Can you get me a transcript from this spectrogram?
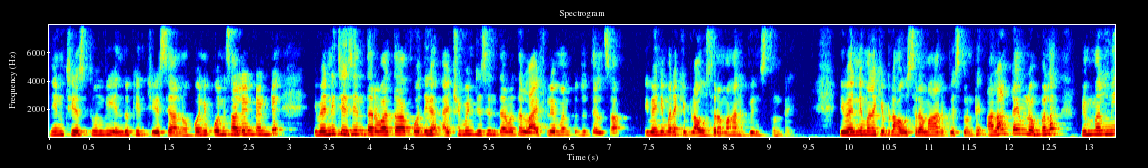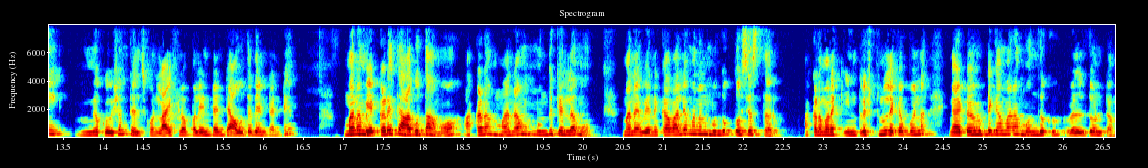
నేను చేస్తుంది ఎందుకు ఇది చేశాను. కొన్ని కొన్నిసార్లు ఏంటంటే ఇవన్నీ చేసిన తర్వాత కొద్దిగా అచీవ్మెంట్ చేసిన తర్వాత లైఫ్లో ఏమనిపించదో తెలుసా? ఇవన్నీ మనకి ఇప్పుడు అవసరమా అనిపిస్తుంటాయి. ఇవన్నీ మనకి ఇప్పుడు అవసరమా అనిపిస్తుంటే అలాంటి టైం లోపల మిమ్మల్ని మీ ఒక విషయం తెలుసుకోండి. లైఫ్ లోపల ఏంటంటే అవుతుంది ఏంటంటే మనం ఎక్కడైతే ఆగుతామో అక్కడ మనం ముందుకెళ్ళము. మన వెనక వాళ్ళే మనల్ని ముందుకు తోసేస్తారు. అక్కడ మనకి ఇంట్రెస్ట్ లేకపోయినా ఆటోమేటిక్గా మనం ముందుకు వెళ్తుంటాం.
